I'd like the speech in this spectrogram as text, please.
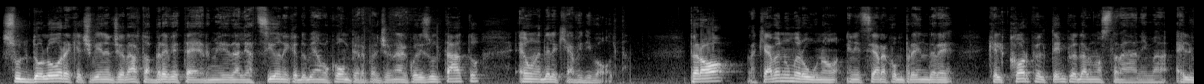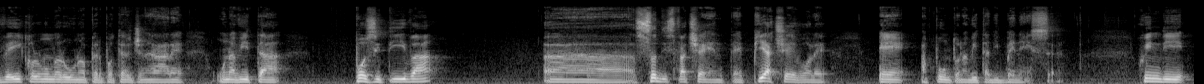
sul dolore che ci viene generato a breve termine dalle azioni che dobbiamo compiere per generare quel risultato, è una delle chiavi di volta. Però la chiave numero uno è iniziare a comprendere che il corpo è il tempio della nostra anima, è il veicolo numero uno per poter generare una vita positiva, uh, soddisfacente, piacevole, è appunto una vita di benessere. Quindi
